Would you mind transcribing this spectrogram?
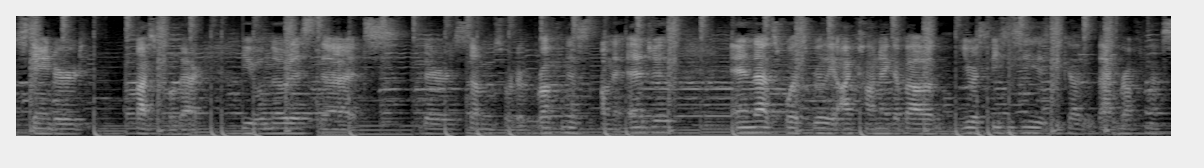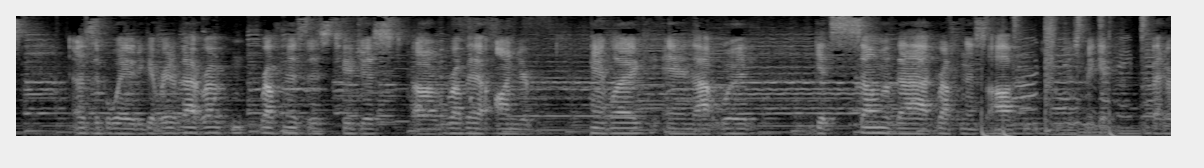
standard bicycle deck, you will notice that there's some sort of roughness on the edges and that's what's really iconic about USPCC is because of that roughness. A simple way to get rid of that rough roughness is to just uh, rub it on your pant leg and that would get some of that roughness off and just make it better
